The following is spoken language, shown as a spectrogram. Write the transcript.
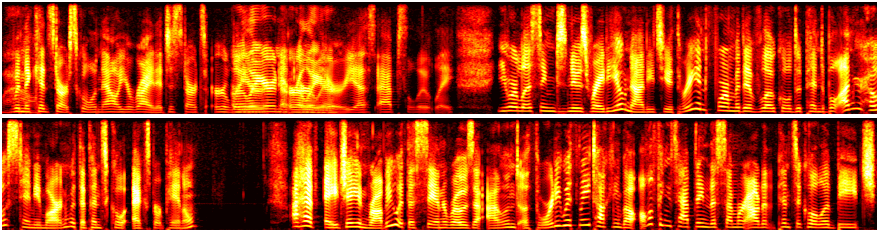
wow. when the kids start school. And now you're right; it just starts earlier, Earlier and earlier. Yes, absolutely. You are listening to News Radio 92.3, informative, local, dependable. I'm your host, Tammy Martin, with the Pensacola Expert Panel. I have AJ and Robbie with the Santa Rosa Island Authority with me, talking about all things happening this summer out at Pensacola Beach.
